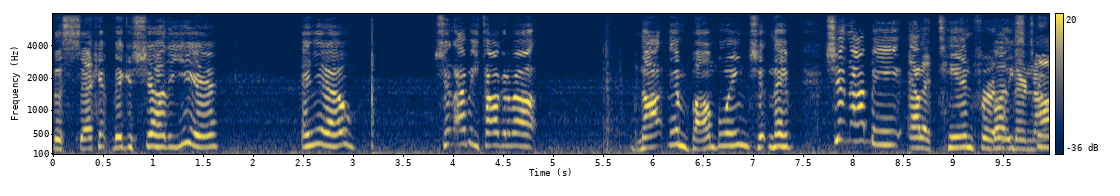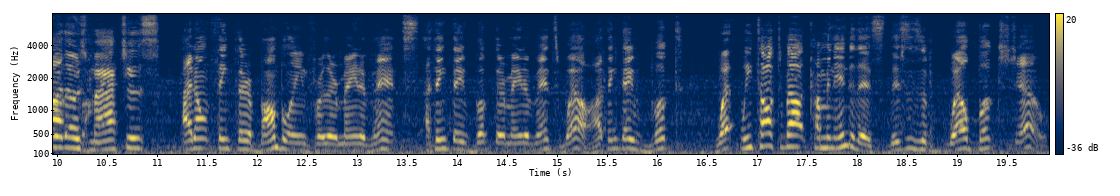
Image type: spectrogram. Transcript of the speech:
the second biggest show of the year. And you know, shouldn't I be talking about not them bumbling? Shouldn't they? Shouldn't I be at a ten for at least two not. of those matches? I don't think they're bumbling for their main events. I think they've booked their main events well. I think they've booked what we talked about coming into this. This is a well booked show.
